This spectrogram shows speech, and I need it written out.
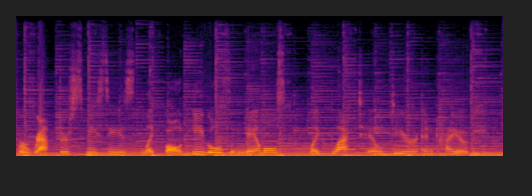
for raptor species like bald eagles and mammals like black-tailed deer and coyote.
